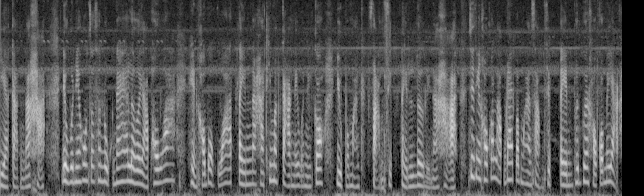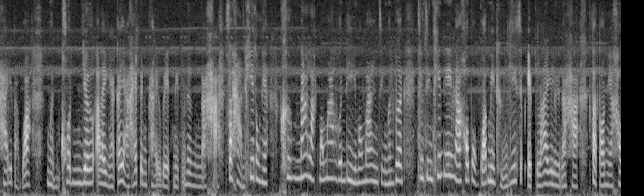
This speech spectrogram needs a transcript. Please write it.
e ย r กันนะคะ เดี๋ยววันนี้คงจะสนุกแน่เลยอะเพราะว่าเห็นเขาบอกว่าเต็นท์นะคะ ที่มากางในวันนี้ก็อยู่ประมาณ 30เต็นท์เลยนะคะ จริงๆเขาก็รับได้ประมาณ 30 เต็นท์เพื่อนๆเขาก็ไม่อยากให้แบบว่าเหมือนคนเยอะอะไรเงี้ยก็อยากให้เป็น p r i v a t นิดนึงนะคะ สถานที่ตรงนี้คือน่ารักมากๆแล้วก็ดีมากๆจริงๆเพื่อนๆจริง ๆที่นี่นะเขาบอกว่ามีถึง 21 ไร่เลยนะคะ แต่ตอนนี้เขา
